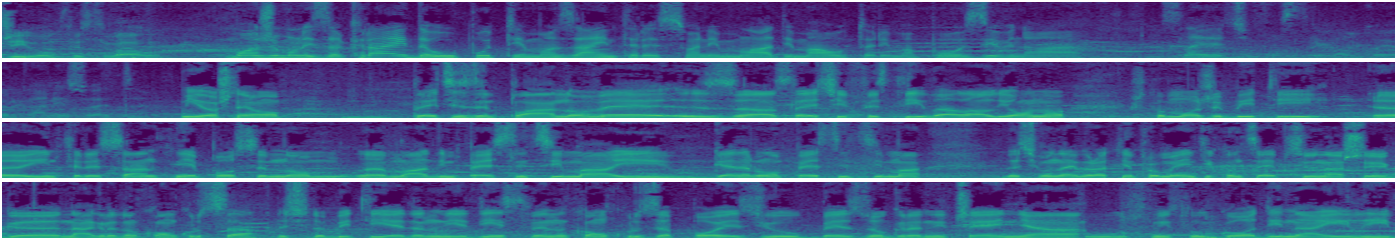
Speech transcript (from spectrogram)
živom festivalu. Možemo li za kraj da uputimo zainteresovanim mladim autorima poziv na sledeći festival koji organizujete? Mi još nemamo precizne planove za sledeći festival, ali ono što može biti e, interesantnije posebno e, mladim pesnicima i generalno pesnicima, da ćemo najvjerojatnije promeniti koncepciju našeg e, nagradnog konkursa, da će to biti jedan jedinstven konkurs za poeziju bez ograničenja u smislu godina ili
